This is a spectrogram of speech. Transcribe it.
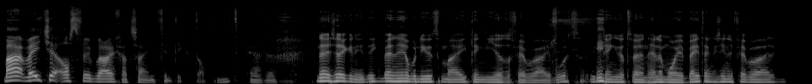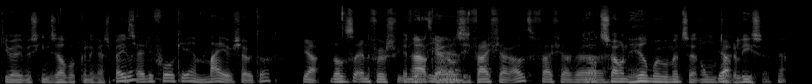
maar weet je, als het februari gaat zijn, vind ik dat niet erg. Nee, zeker niet. Ik ben heel benieuwd, maar ik denk niet dat het februari wordt. ik denk dat we een hele mooie beta gaan zien in februari, die wij misschien zelf wel kunnen gaan Dat spelen. zijn jullie vorige keer in mei of zo, toch? Ja, dat is de anniversary. Dat- ja, ja, dan is hij vijf jaar oud. Vijf jaar, eh, Dat zou een heel mooi moment zijn om ja. te releasen. Ja.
